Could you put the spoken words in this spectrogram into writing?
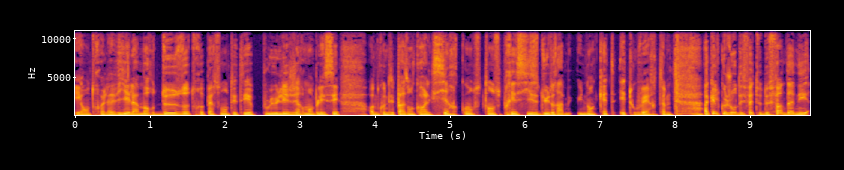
est entre la vie et la mort. Deux autres personnes ont été plus légèrement blessées. On ne connaît pas encore les circonstances précises du drame. Une enquête est ouverte. À quelques jours des fêtes de fin d'année,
